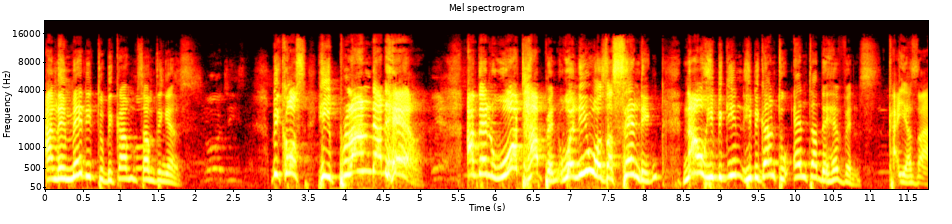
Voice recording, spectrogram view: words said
and they made it to become something else. Because he plundered hell. And then what happened when he was ascending? Now he begin he began to enter the heavens. Kayaza.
